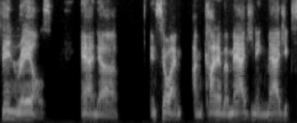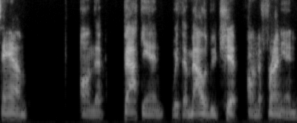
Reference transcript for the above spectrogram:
thin rails and uh and so i'm i'm kind of imagining magic sam on the back end with a malibu chip on the front end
